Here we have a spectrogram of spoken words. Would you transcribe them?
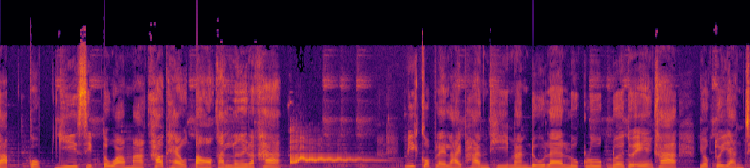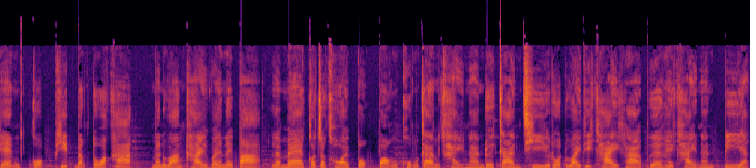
กับกบ 20 ตัวมาเข้าแถวต่อกันเลยล่ะค่ะมีกบหลาย ๆ พันธุ์ที่มันดูแลลูก ๆ ด้วยตัวเองค่ะ ยกตัวอย่างเช่น กบพิษบางตัวค่ะ มันวางไข่ไว้ในป่าและแม่ก็จะคอยปกป้องคุ้มกันไข่นั้น โดยการฉี่รถไว้ที่ไข่ค่ะ เพื่อให้ไข่นั้นเปียก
